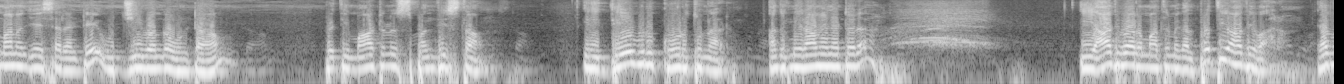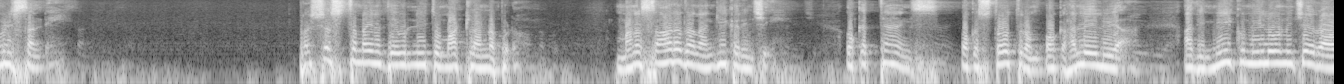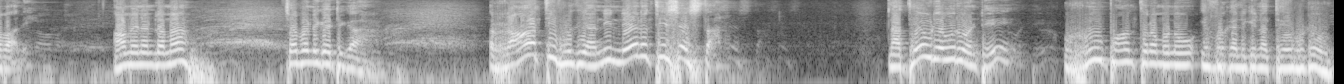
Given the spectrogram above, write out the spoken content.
తీర్మానం చేశారంటే ఉజ్జీవంగా ఉంటాం. ప్రతి మాటను స్పందిస్తాం. ఇది దేవుడు కోరుతున్నాడు. అందుకు మీరు ఆమెనంటారా ఈ ఆదివారం మాత్రమే కాదు ప్రతి ఆదివారం ఎవ్రీ సండే ప్రశస్తమైన దేవుడు నీతో మాట్లాడినప్పుడు మనసారా దాన్ని అంగీకరించి ఒక థ్యాంక్స్ ఒక స్తోత్రం ఒక హల్లేలుయ అది మీకు మీలో నుంచే రావాలి. ఆమెనండమా చెప్పండి గట్టిగా. రాతి హృదయాన్ని నేను తీసేస్తాను. నా దేవుడు ఎవరు అంటే రూపాంతరమును ఇవ్వగలిగిన దేవుడు.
